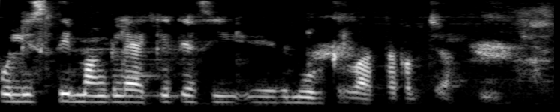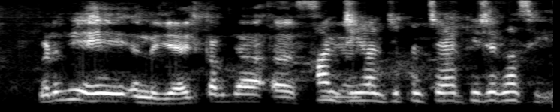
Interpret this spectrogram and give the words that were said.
ਪੁਲਿਸ ਦੀ ਮੰਗ ਲੈ ਕੇ ਤੇ ਅਸੀਂ ਰਿਮੂਵ ਕਰਵਾਤਾ ਕਬਜ਼ਾ। ਮੈਡਮ ਜੀ ਇਹ ਨਜਾਇਜ਼ ਕਬਜ਼ਾ ਹਾਂਜੀ ਹਾਂਜੀ ਪੰਚਾਇਤ ਦੀ ਜਗ੍ਹਾ ਸੀ।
